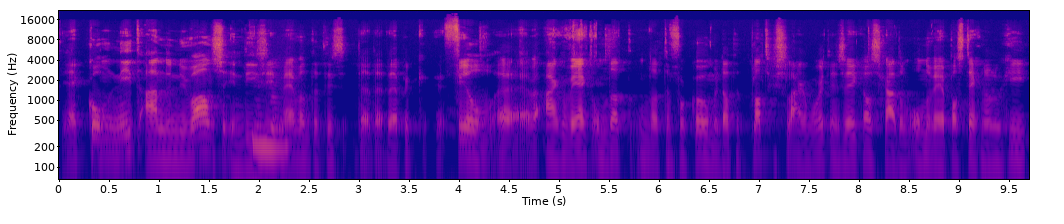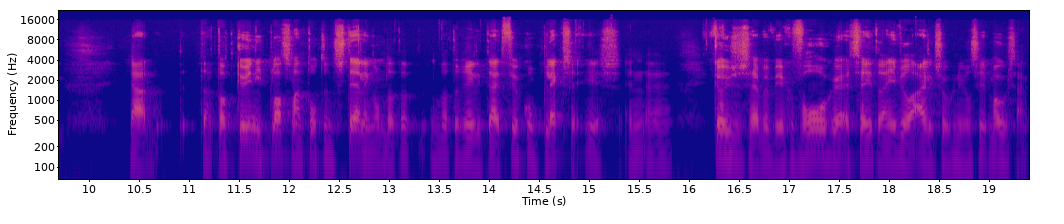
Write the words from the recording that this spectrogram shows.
ik kom niet aan de nuance in die zin, mhm. hè, want dat is, daar, daar heb ik veel uh, aan gewerkt om dat, om dat te voorkomen dat het platgeslagen wordt. En zeker als het gaat om onderwerpen als technologie, ja, dat, dat kun je niet platslaan tot een stelling, omdat, dat, omdat de realiteit veel complexer is. En uh, keuzes hebben weer gevolgen, et cetera. En je wil eigenlijk zo genuanceerd mogelijk zijn.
